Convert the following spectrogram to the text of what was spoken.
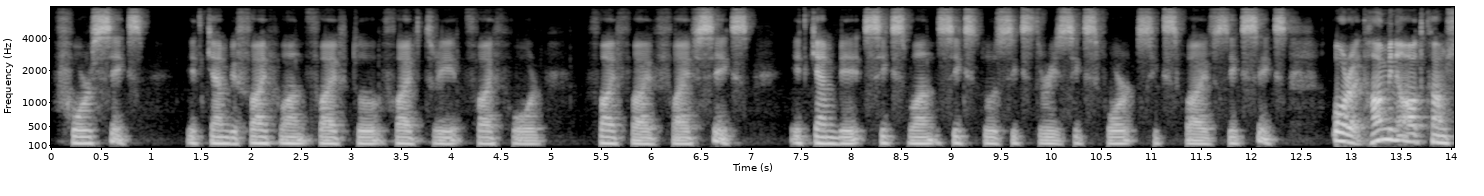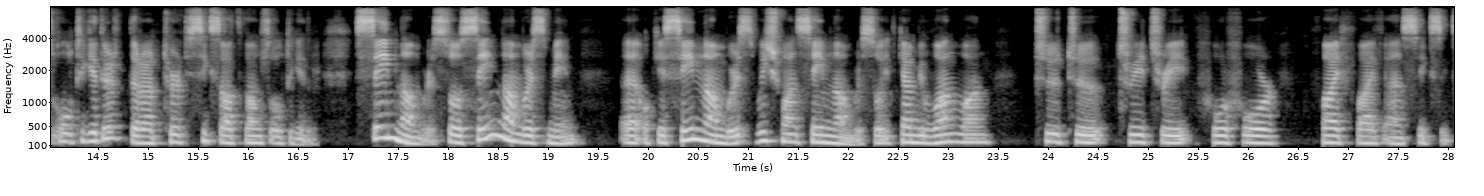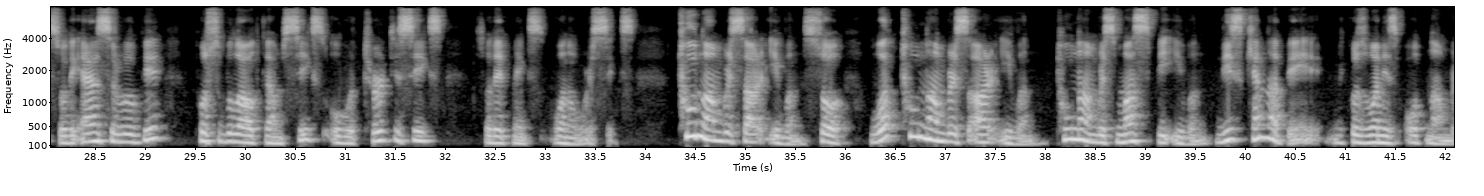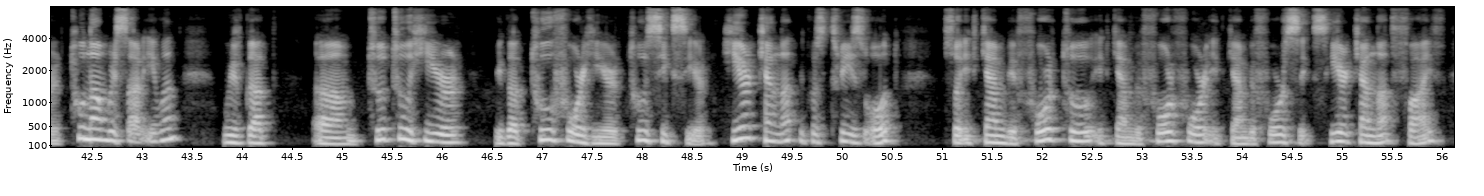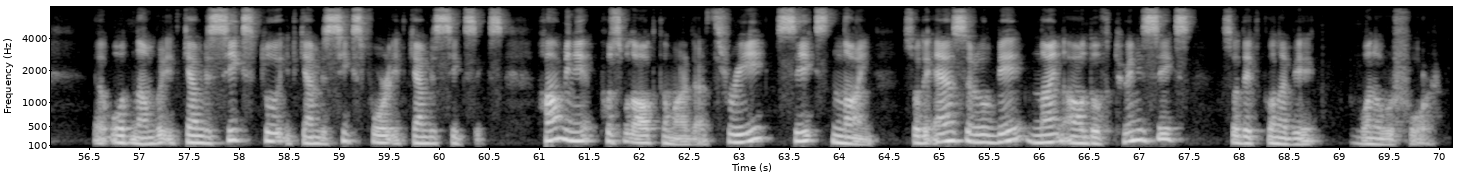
4 6 it can be 5 1 5 2 5 3 5 4 5 5 5 6 it can be 6 1 6 2 6 3 6 4 6 5 6 6 all right how many outcomes altogether there are 36 outcomes altogether same numbers so same numbers mean uh, okay same numbers which one same numbers so it can be 1 1 2, 2, 3, 3, 4, 4, 5, 5, and 6, 6. So the answer will be possible outcome 6 over 36. So that makes 1 over 6. Two numbers are even. So what two numbers are even? Two numbers must be even. This cannot be because one is odd number. Two numbers are even. We've got um, 2, 2 here. We got 2, 4 here, 2, 6 here. Here cannot because 3 is odd. So it can be 4, 2, it can be 4, 4, it can be 4, 6. Here cannot 5, uh, odd number. It can be 6, 2, it can be 6, 4, it can be 6, 6. How many possible outcome are there? 3, 6, 9. So the answer will be 9 out of 26. So that's going to be 1 over 4.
